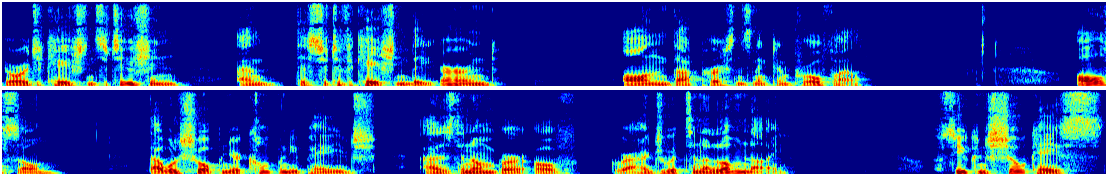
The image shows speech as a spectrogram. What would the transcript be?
your education institution and the certification they earned on that person's LinkedIn profile. Also, that will show up in your company page as the number of graduates and alumni. So you can showcase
